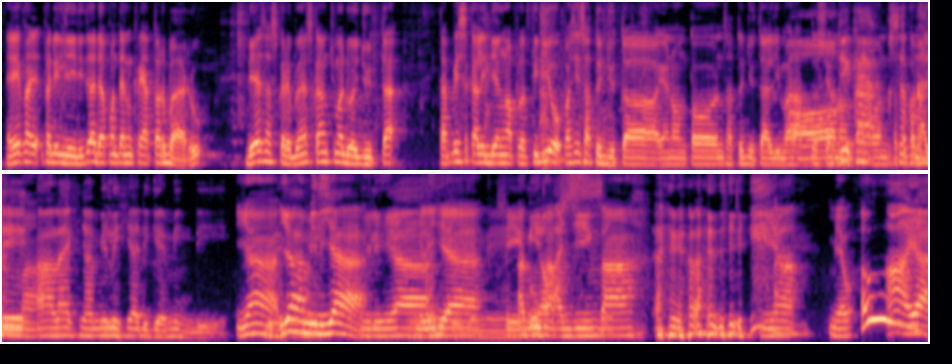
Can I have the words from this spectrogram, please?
Jadi Fa- Fadil Jaidi itu ada konten kreator baru. Dia subscribernya sekarang cuma 2 juta. Tapi sekali dia ngupload video pasti satu juta yang nonton, satu juta lima ratus Oh, yang nonton, satu koma seperti lima. layaknya milih ya di gaming di Iya, iya Milia. Milih ya. Milih ya. Si Agung anjing. Hafsah. Mia. Miau. Oh. Ah ya.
